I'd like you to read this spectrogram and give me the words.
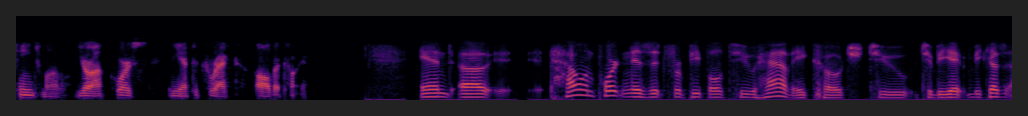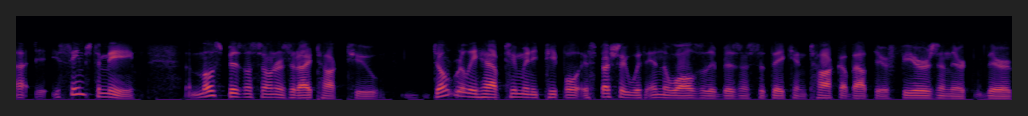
change model. You're off course and you have to correct all the time. And uh, how important is it for people to have a coach to to be because uh, it seems to me most business owners that I talk to don't really have too many people, especially within the walls of their business, that they can talk about their fears and their their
